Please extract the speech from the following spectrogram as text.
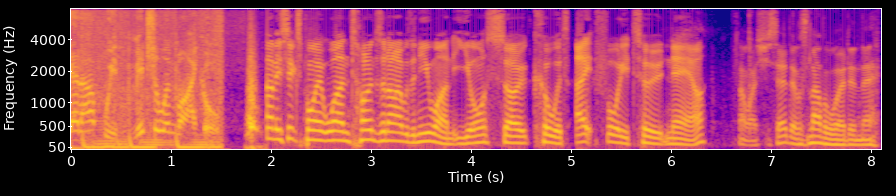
Get up with Mitchell and Michael. 96.1 Tones and I with a new one. You're so cool. It's 8.42 now. That's not what she said. There was another word in there.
